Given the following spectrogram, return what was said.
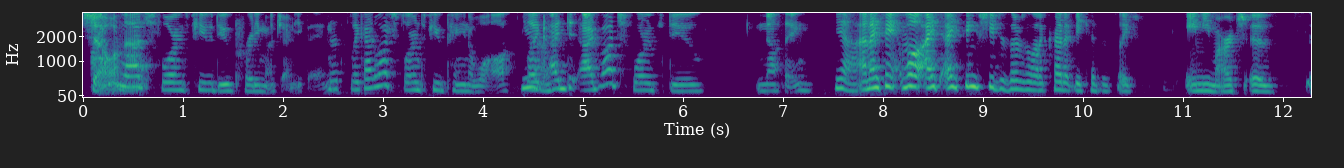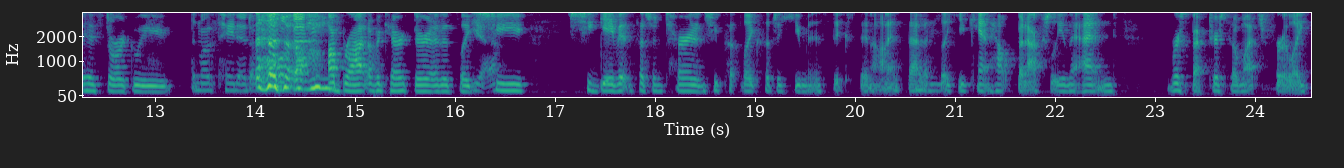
show I would on watch. Florence Pugh do pretty much anything. That's- like I'd watch Florence Pugh paint a wall. Yeah. Like I'd I'd watch Florence do nothing. Yeah, and I think well, I I think she deserves a lot of credit because it's like Amy March is historically The most hated of all of them. a brat of a character, and it's like Yeah. she she gave it such a turn and she put like such a humanistic spin on it that it's Mhm. like you can't help but actually in the end respect her so much for like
